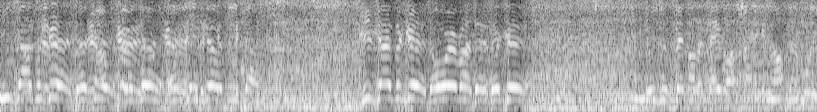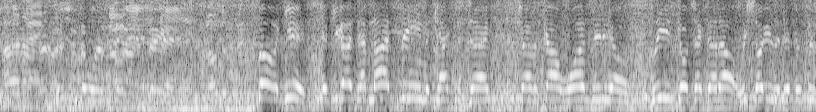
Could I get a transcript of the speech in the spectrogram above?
these guys are good. They're Yeah, I'm good. They're good. good. I'm good. Everything's good with these guys. These guys are good. Don't worry about that. They're good. It was just sitting on the table. I was trying to get it off there for you. No, no, no. This is the one sitting on the table. So again, if you guys have not seen the Cactus Jack Travis Scott one video, please go check that out. We show you the differences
